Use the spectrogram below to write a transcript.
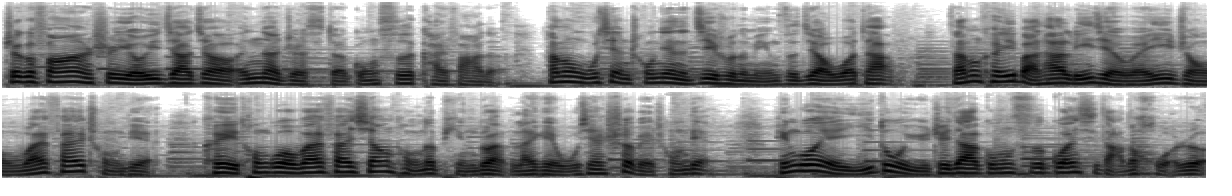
这个方案是由一家叫 Energis 的公司开发的。他们无线充电的技术的名字叫 What Up 咱们可以把它理解为一种 WiFi 充电，可以通过 WiFi 相同的频段来给无线设备充电。苹果也一度与这家公司关系打得火热，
